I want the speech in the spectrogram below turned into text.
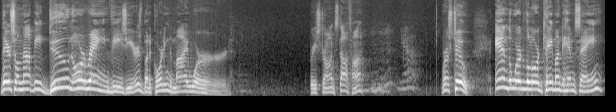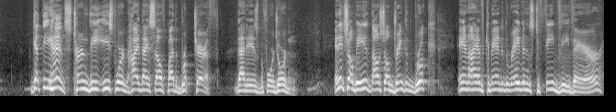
there shall not be dew nor rain these years but according to my word pretty strong stuff huh mm -hmm. yeah. verse 2 and the word of the Lord came unto him saying get thee hence turn thee eastward and hide thyself by the brook Cherith that is before Jordan mm -hmm. and it shall be that thou shalt drink of the brook and I have commanded the ravens to feed thee there.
